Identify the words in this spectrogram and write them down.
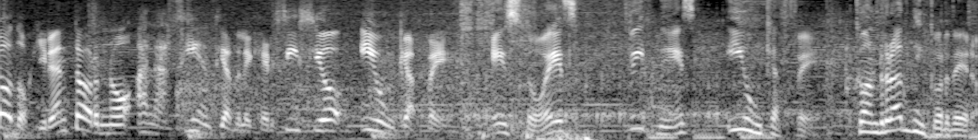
Todo gira en torno a la ciencia del ejercicio y un café. Esto es Fitness y un café con Rodney Cordero.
